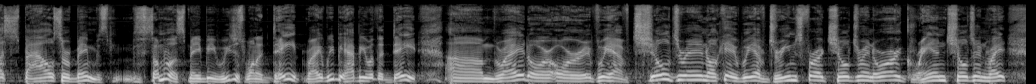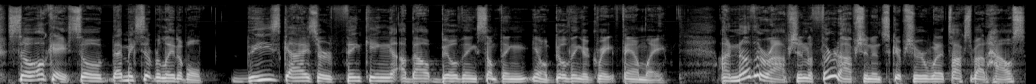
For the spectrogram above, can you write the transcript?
a spouse, or maybe some of us, maybe we just want a date, right? We'd be happy with a date, um, right? Or, or if we have children, okay, we have dreams for our children or our grandchildren, right? So, okay, so that makes it relatable these guys are thinking about building something, you know, building a great family. Another option, a third option in scripture when it talks about house,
